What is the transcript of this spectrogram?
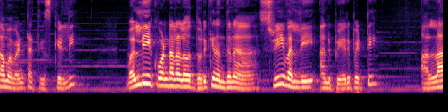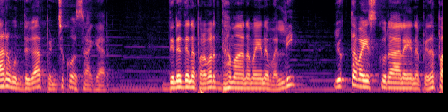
తమ వెంట తీసుకెళ్ళి వల్లీ కొండలలో దొరికినందున శ్రీవల్లి అని పేరు పెట్టి అల్లారు ముద్దుగా పెంచుకోసాగారు. దినదిన ప్రవర్ధమానమైన వల్లి యుక్త వయస్కురాలైన పిదప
